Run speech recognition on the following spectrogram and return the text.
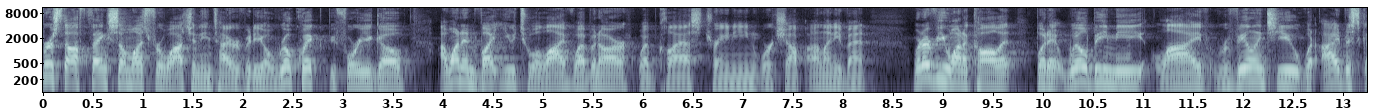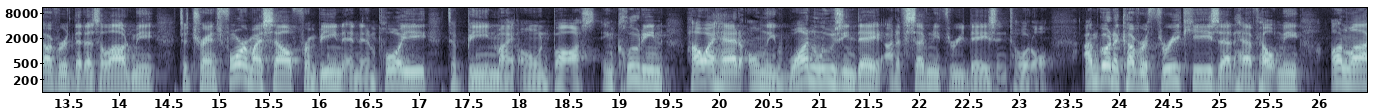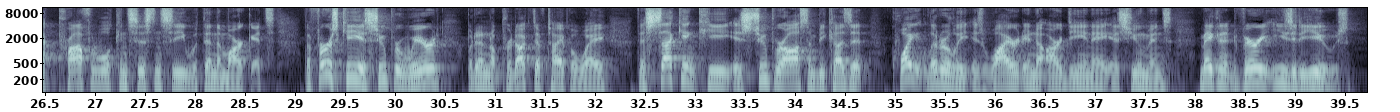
First off, thanks so much for watching the entire video. Real quick, before you go, I want to invite you to a live webinar, web class, training, workshop, online event, whatever you want to call it, but it will be me live revealing to you what I've discovered that has allowed me to transform myself from being an employee to being my own boss, including how I had only one losing day out of 73 days in total. I'm going to cover three keys that have helped me unlock profitable consistency within the markets. The first key is super weird, but in a productive type of way. The second key is super awesome because it quite literally is wired into our DNA as humans, making it very easy to use.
